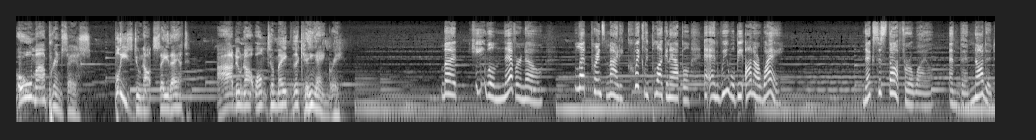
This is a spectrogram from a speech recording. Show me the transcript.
Oh, my princess, please do not say that. I do not want to make the king angry. But he will never know. Let Prince Mighty quickly pluck an apple, and we will be on our way. Nexus thought for a while and then nodded.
